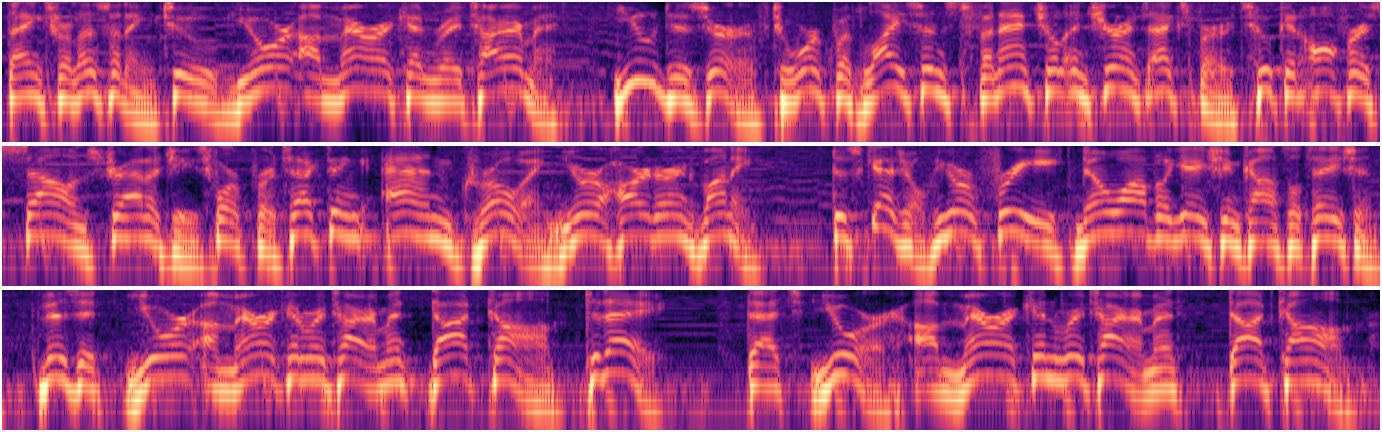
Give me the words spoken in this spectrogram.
Thanks for listening to Your American Retirement. You deserve to work with licensed financial insurance experts who can offer sound strategies for protecting and growing your hard earned money. To schedule your free, no obligation consultation, visit youramericanretirement.com today. That's youramericanretirement.com.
